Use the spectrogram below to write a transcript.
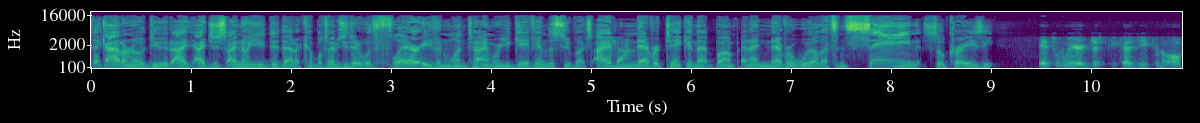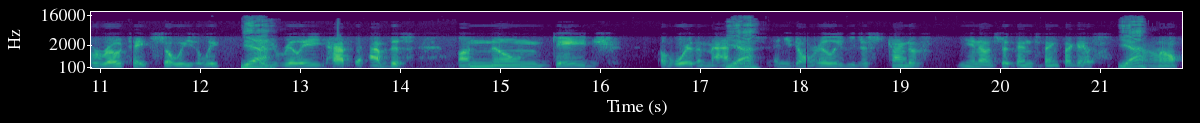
like I don't know, dude. I I just I know you did that a couple times. You did it with Flair even one time where you gave him the suplex. I have never taken that bump, and I never will. That's insane. It's so crazy. it's weird just because you can over rotate so easily. Yeah. So you really have to have this unknown gauge of where the match Yeah. is, and you don't really. You just kind of, you know, it's just instinct, I guess. Yeah. I don't know.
